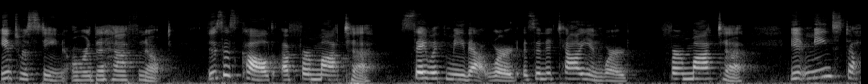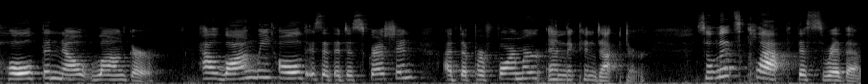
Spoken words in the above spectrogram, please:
interesting over the half note. This is called a fermata. Say with me that word. It's an Italian word. Fermata. It means to hold the note longer. How long we hold is at the discretion of the performer and the conductor. So let's clap this rhythm.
